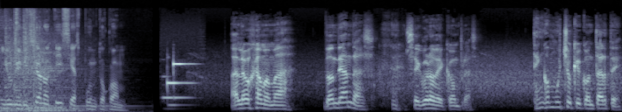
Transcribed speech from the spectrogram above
y univisionoticias.com. Aloha mamá. ¿Dónde andas? Seguro de compras. Tengo mucho que contarte.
